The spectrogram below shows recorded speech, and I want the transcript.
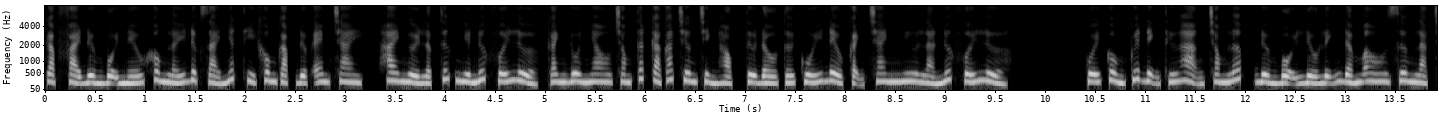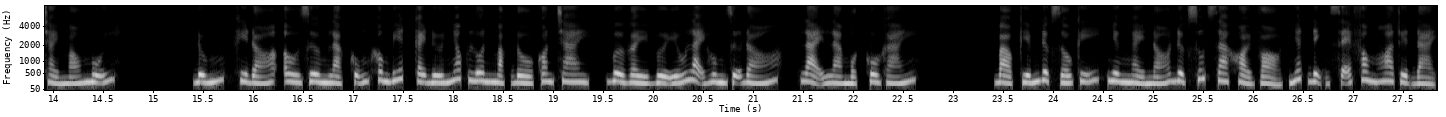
gặp phải đường bội nếu không lấy được giải nhất thì không gặp được em trai, hai người lập tức như nước với lửa, canh đua nhau trong tất cả các chương trình học từ đầu tới cuối đều cạnh tranh như là nước với lửa. Cuối cùng quyết định thứ hạng trong lớp đường bội liều lĩnh đấm Âu Dương Lạc chảy máu mũi. Đúng, khi đó Âu Dương Lạc cũng không biết cái đứa nhóc luôn mặc đồ con trai, vừa gầy vừa yếu lại hung dữ đó, lại là một cô gái. Bảo kiếm được giấu kỹ nhưng ngày nó được rút ra khỏi vỏ nhất định sẽ phong hoa tuyệt đại.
